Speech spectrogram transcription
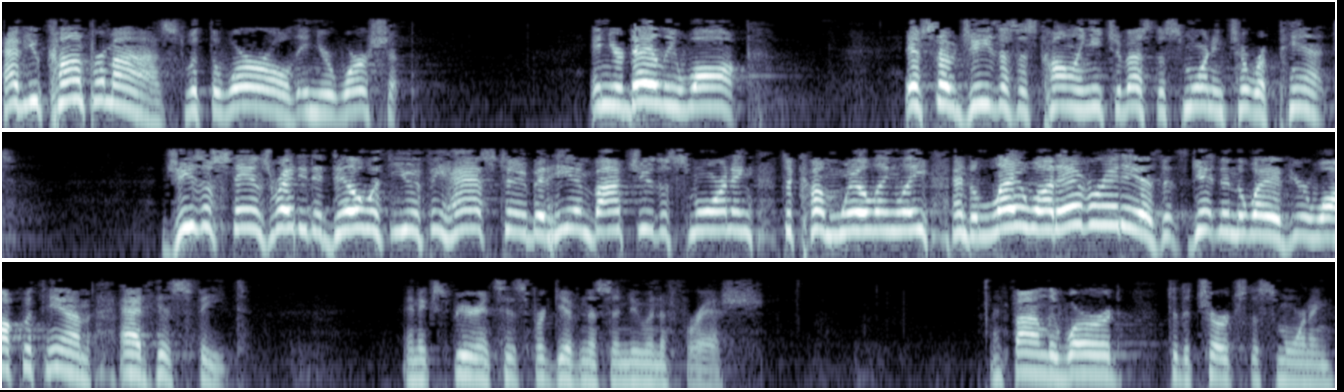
Have you compromised with the world in your worship? In your daily walk? If so, Jesus is calling each of us this morning to repent. Jesus stands ready to deal with you if He has to, but He invites you this morning to come willingly and to lay whatever it is that's getting in the way of your walk with Him at His feet and experience His forgiveness anew and afresh. And finally, word to the church this morning.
